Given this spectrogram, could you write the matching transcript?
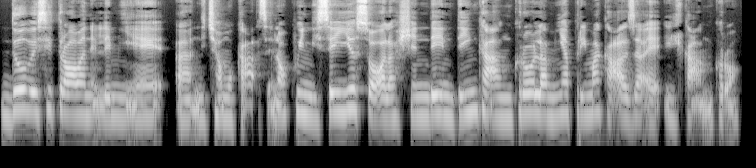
dove si trova nelle mie, eh, diciamo, case, no? Quindi se io so l'ascendente in cancro, la mia prima casa è il cancro.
